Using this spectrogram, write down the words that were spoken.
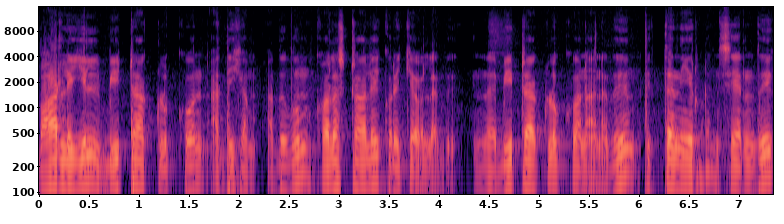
பார்லியில் பீட்டா குளுக்கோன் அதிகம். அதுவும் கொலஸ்ட்ராலை குறைக்க வல்லது இந்த பீட்டா குளுக்கோனானது பித்த நீருடன் சேர்ந்து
